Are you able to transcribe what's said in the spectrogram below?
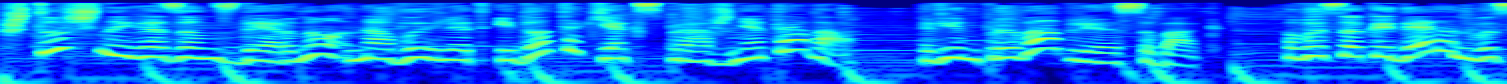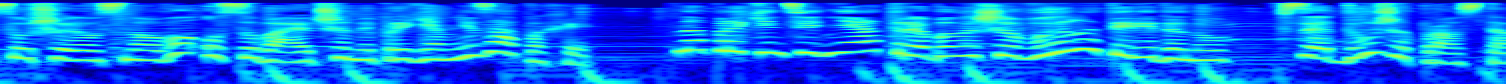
штучний газон з дерну на вигляд і дотик як справжня трава. Він приваблює собак. Високий дерен висушує основу, усуваючи неприємні запахи. Наприкінці дня треба лише вилити рідину. Все дуже просто.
